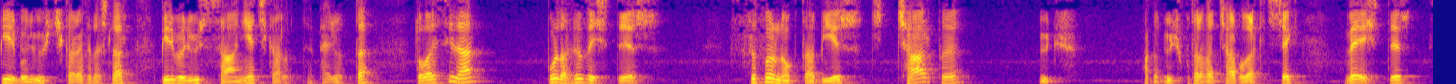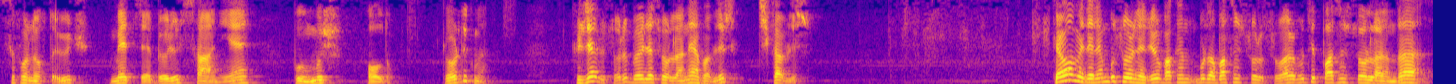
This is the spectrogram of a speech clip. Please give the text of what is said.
1 bölü 3 çıkar arkadaşlar. 1 bölü 3 saniye çıkar periyotta. Dolayısıyla burada hız eşittir 0.1 çarpı 3. Bakın 3 bu tarafa çarpı olarak geçecek. V eşittir 0.3 metre bölü saniye bulmuş oldum. Gördük mü? Güzel bir soru. Böyle sorular ne yapabilir? Çıkabilir. Devam edelim. Bu soru ne diyor? Bakın burada basınç sorusu var. Bu tip basınç sorularında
